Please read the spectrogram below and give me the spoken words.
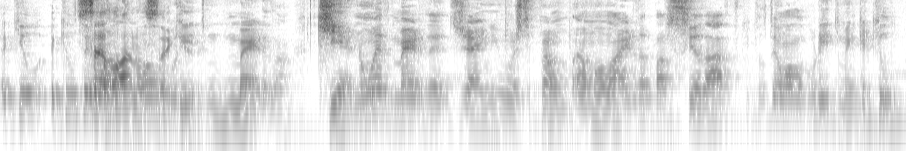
aquilo, aquilo tem Sei um, lá, um não sei quê. algoritmo de merda, que é, não é de merda, é de gênio, mas tipo, é, um- é uma merda para a sociedade, porque aquilo tem um algoritmo em que aquilo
